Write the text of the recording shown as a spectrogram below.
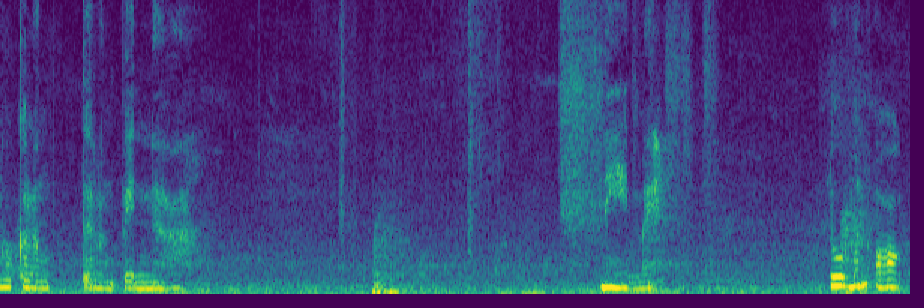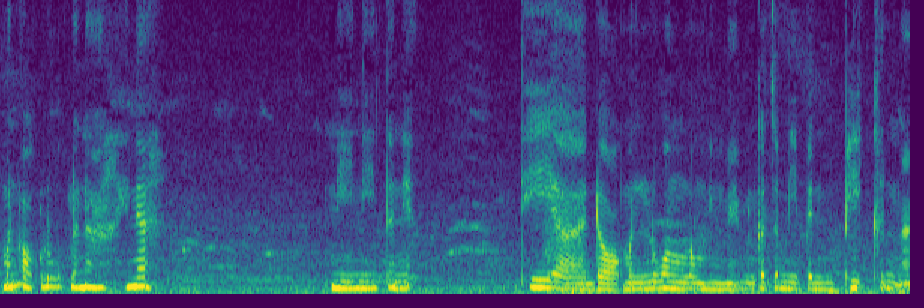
ลูกกำลังกำลังเป็นนะคะ นี่เห็นไหม ลูกมันออกมันออกลูกแล้วนะเห็นนะนี่นี่ตัวเนี้ย ที่ดอกมันร่วงลงเห็นไหมมันก็จะมีเป็นพริกขึ้นมา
